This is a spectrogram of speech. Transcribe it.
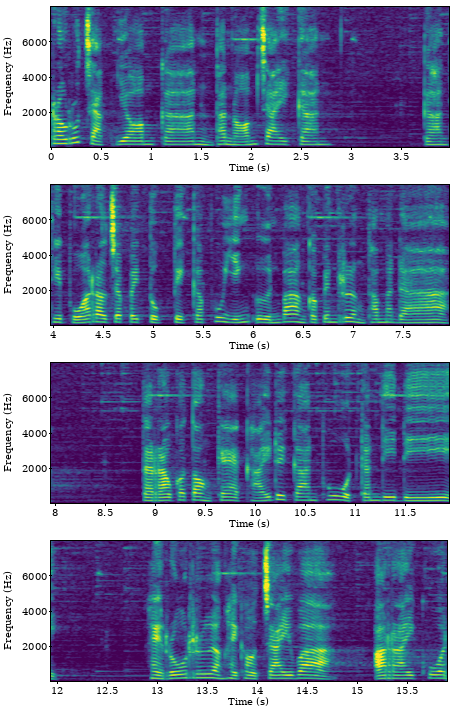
เรารู้จักยอมกันถนอมใจกัน การที่ผัวเราจะไปตุกติกกับผู้หญิงอื่นบ้างก็เป็นเรื่องธรรมดา แต่เราก็ต้องแก้ไขด้วยการพูดกันดีๆ ให้รู้เรื่องให้เข้าใจว่า อะไรควร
